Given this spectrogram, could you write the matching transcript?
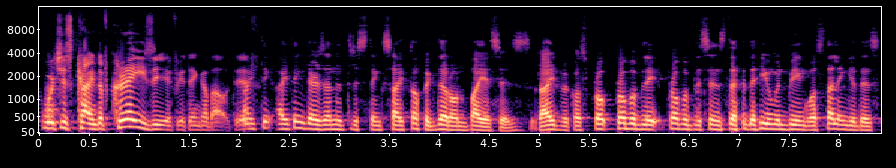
which is kind of crazy if you think about it. I think I think there's an interesting side topic there on biases, right? Because pro- probably probably since the, the human being was telling you this,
